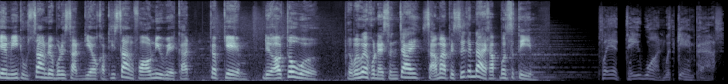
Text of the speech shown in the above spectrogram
กมนี้ถูกสร้างโดยบริษัทเดียวกับที่สร้าง Fallout New Vegas กับเกม The Outer World เผื่อเพื่อนๆคนไหนสนใจสามารถไปซื้อกันได้ครับบน Steam Play it day one with Game Pass.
